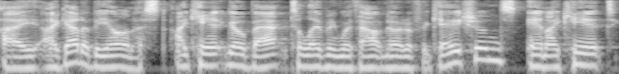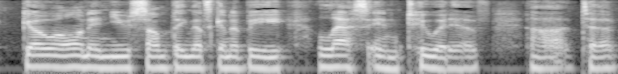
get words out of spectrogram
I, I got to be honest, I can't go back to living without notifications, and I can't go on and use something that's going to be less intuitive uh, to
